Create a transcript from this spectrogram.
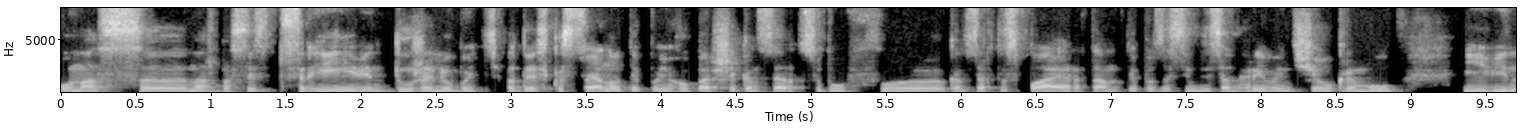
У нас е, наш басист Сергій він дуже любить одеську сцену. Типу, його перший концерт це був е, концерт Aspire, там, типу, за 70 гривень ще у Криму. І він,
